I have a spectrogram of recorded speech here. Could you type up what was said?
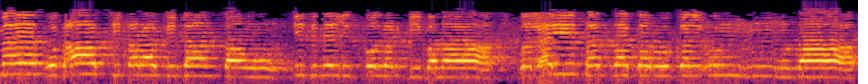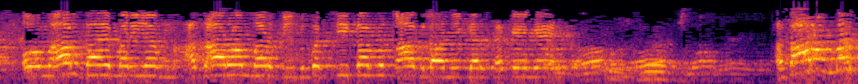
میں خدا اچھی طرح سے جانتا ہوں، جس نے اس کو لڑکی بنایا۔ بلائی سزا کرو کل او مالدہ مریم ہزاروں مرد اس بچی کا مقابلہ نہیں کر سکیں گے۔ ہزاروں مرد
